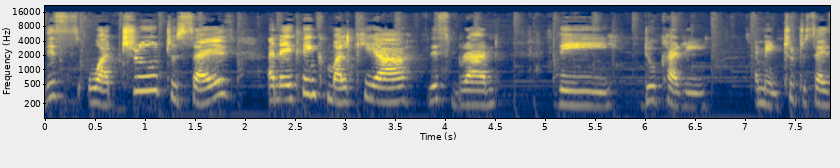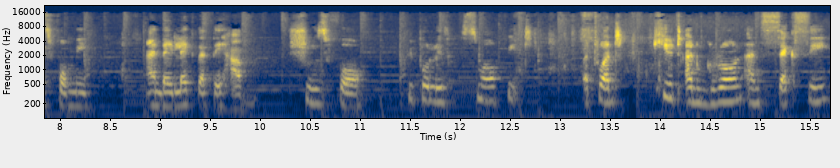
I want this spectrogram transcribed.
this were true to size and i think malkia this brand they do carry i mean true to size for me and i like that they have shoes for people with small feet but want cute and grown and sexy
